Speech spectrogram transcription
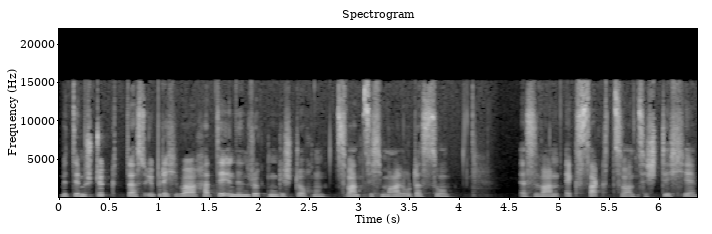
Mit dem Stück, das übrig war, hat er in den Rücken gestochen. 20 Mal oder so. Es waren exakt 20 Stiche.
